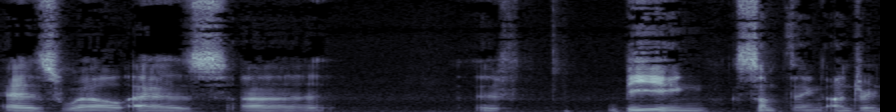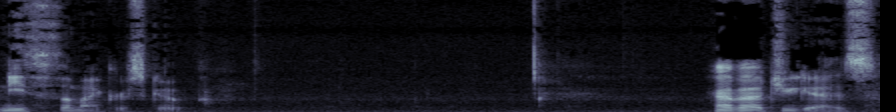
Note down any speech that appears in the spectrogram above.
as well as uh, being something underneath the microscope. How about you guys?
